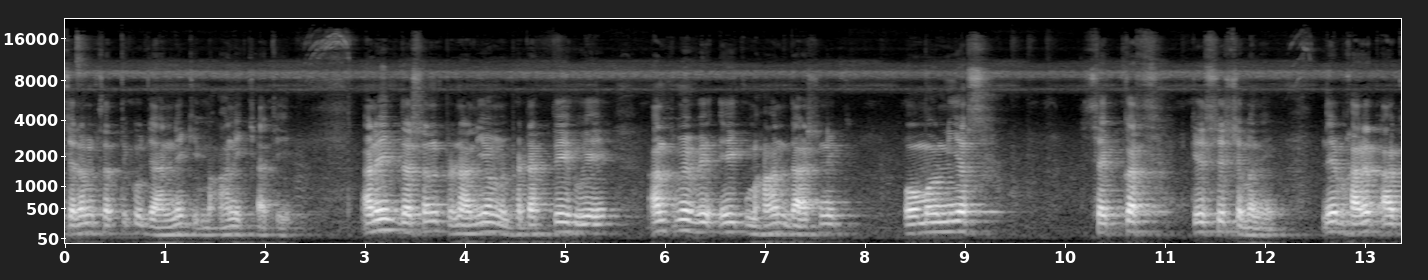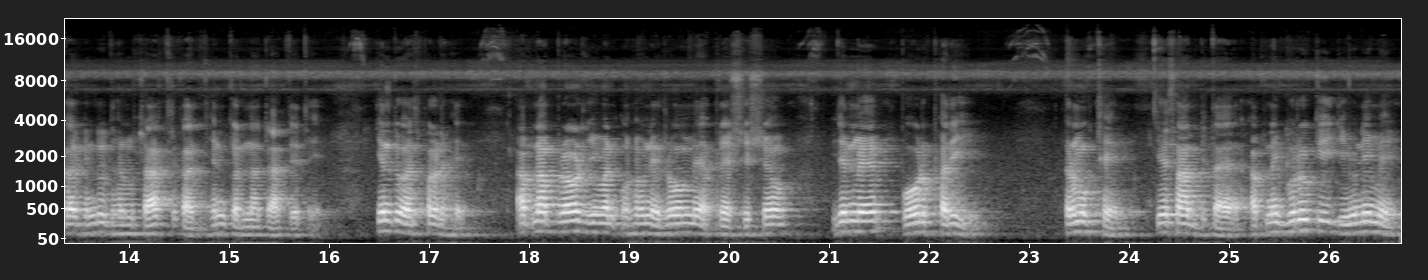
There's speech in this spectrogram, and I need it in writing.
चरम सत्य को जानने की महान इच्छा थी। अनेक दर्शन प्रणालियों में भटकते हुए अंत में वे एक महान दार्शनिक ओमोनियस सेक्कस के शिष्य बने। वे भारत आकर हिंदू धर्मशास्त्र का अध्ययन करना चाहते थे, किंतु असफल रहे। अपना प्रौढ़ जीवन उन्होंने रोम में अपने शिष्यों, जिनमें पोरफरी प्रमुख थे के साथ बिताया। अपने गुरु की जीवनी में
